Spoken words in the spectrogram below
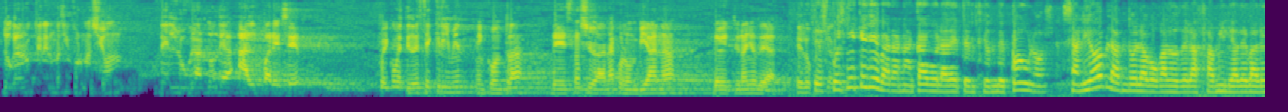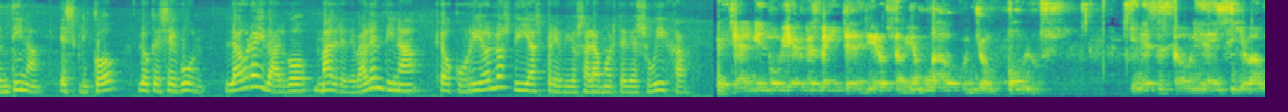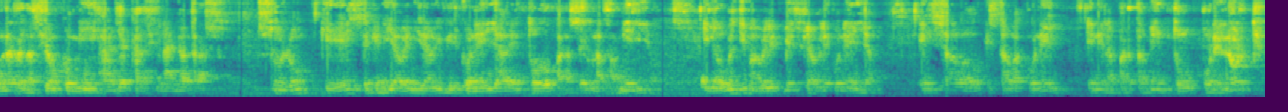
Lograron tener más información del lugar donde al parecer fue cometido este crimen en contra de esta ciudadana colombiana de 21 años de edad. Después de que llevaran a cabo la detención de Paulos, salió hablando el abogado de la familia de Valentina. Explicó lo que según Laura Hidalgo, madre de Valentina, ocurrió en los días previos a la muerte de su hija. Ya el mismo viernes 20 de enero se había mudado con John Paulos, quien es estadounidense y llevaba una relación con mi hija ya casi un año atrás. Solo que él se quería venir a vivir con ella de todo para hacer una familia Y la última vez que hablé con ella, el sábado estaba con él en el apartamento por el norte.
